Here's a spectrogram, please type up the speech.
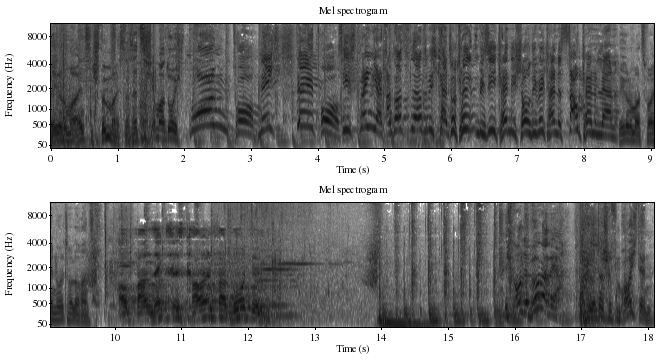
Regel Nummer eins, ein Schwimmmeister setzt sich immer durch. Sprungturm, nicht Stehturm. Sie springen jetzt, ansonsten lernen Sie mich kennen. So Typen wie Sie kenne ich schon, die will keine Sau kennenlernen. Regel Nummer zwei, Null Toleranz. Auf Bahn 6 ist Kraulen verboten. Ich brauche eine Bürgerwehr. Wie viele Unterschriften brauche ich denn?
